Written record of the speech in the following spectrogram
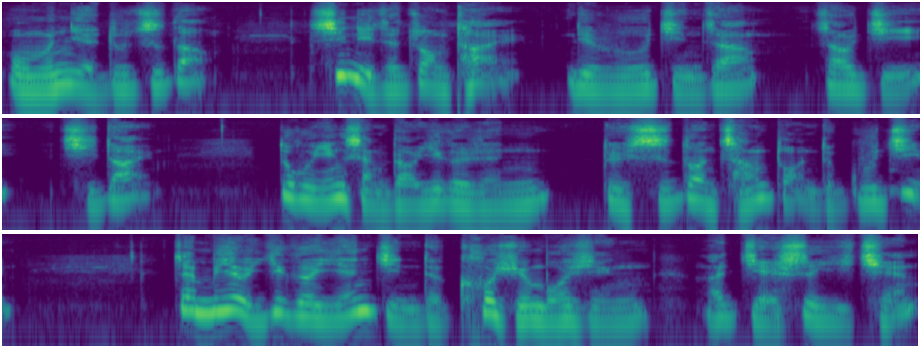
我们也都知道，心理的状态，例如紧张、着急、期待，都会影响到一个人对时段长短的估计。在没有一个严谨的科学模型来解释以前，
